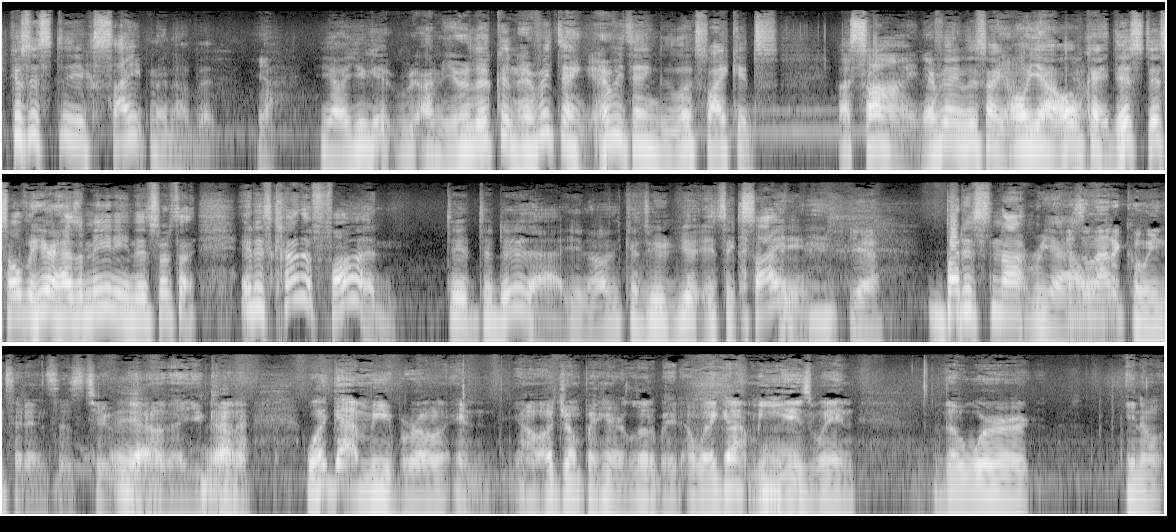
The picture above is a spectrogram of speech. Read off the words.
because it's the excitement of it. Yeah. You know, you get. I mean, you're looking everything. Everything looks like it's a sign. Everything looks like, oh yeah, okay, this this over here has a meaning. This sort of, and it's kind of fun to, to do that. You know, because you, you it's exciting, Yeah. but it's not reality. There's a lot of coincidences too. You Yeah, know that you kind of. What got me, bro, and I'll, jump in here a little bit. What got me Mm-hmm. is when the word, you know,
